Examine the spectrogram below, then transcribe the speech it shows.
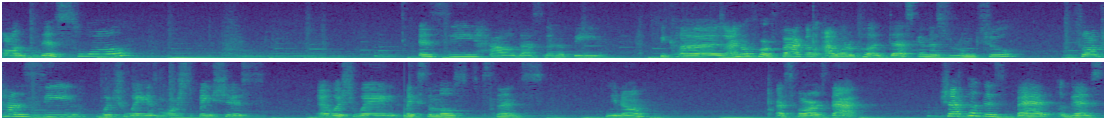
on this wall and see how that's gonna be. Because I know for a fact I, I want to put a desk in this room too. So I'm trying to see which way is more spacious and which way makes the most sense you know as far as that. Should I put this bed against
